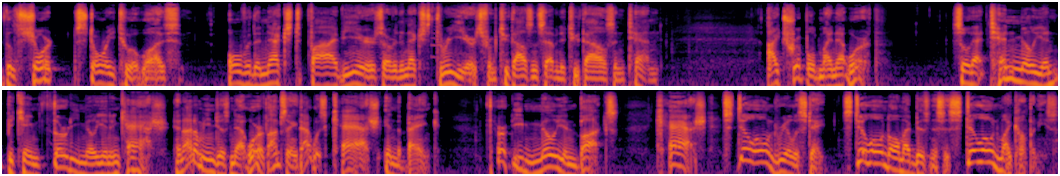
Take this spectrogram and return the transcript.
the short story to it was over the next five years, over the next three years, from 2007 to 2010, I tripled my net worth. So that 10 million became 30 million in cash. And I don't mean just net worth. I'm saying that was cash in the bank. 30 million bucks cash. Still owned real estate. Still owned all my businesses. Still owned my companies.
